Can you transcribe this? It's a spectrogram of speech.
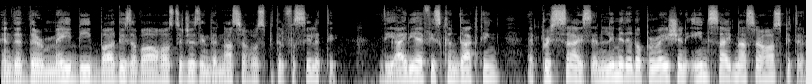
and that there may be bodies of our hostages in the Nasser hospital facility. The IDF is conducting a precise and limited operation inside Nasser hospital.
